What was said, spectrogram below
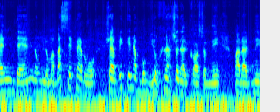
And then, nung lumabas si Peru, syempre kinabog yung national costume ni, para, ni,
